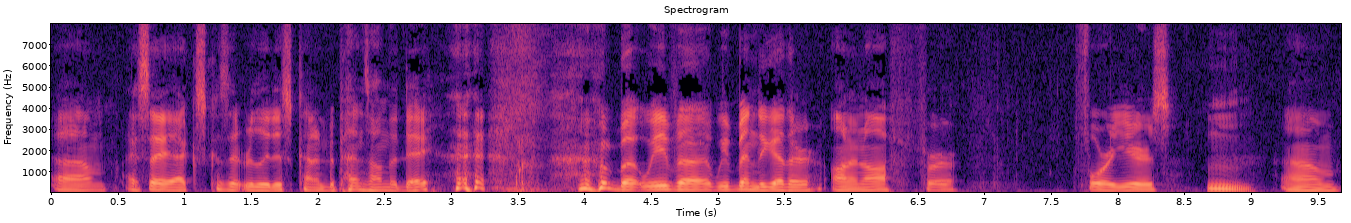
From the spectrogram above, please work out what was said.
Um, I say ex because it really just kind of depends on the day. but we've uh, we've been together on and off for four years. Hmm. Um,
